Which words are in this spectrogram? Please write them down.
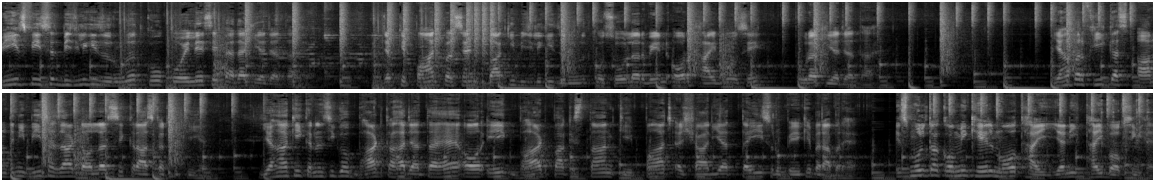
बीस फ़ीसद बिजली की ज़रूरत को कोयले से पैदा किया जाता है, जबकि पाँच परसेंट बाकी बिजली की ज़रूरत को सोलर, विंड और हाइड्रो से पूरा किया जाता है। यहाँ पर फ़ी कस आमदनी बीस हज़ार डॉलर से क्रॉस कर चुकी है। यहाँ की करेंसी को भाट कहा जाता है और एक भाट पाकिस्तान के पाँच अशारिया तेईस रुपये के बराबर है। इस मुल्क का कौमी खेल मो थाई, यानी थाई बॉक्सिंग है।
